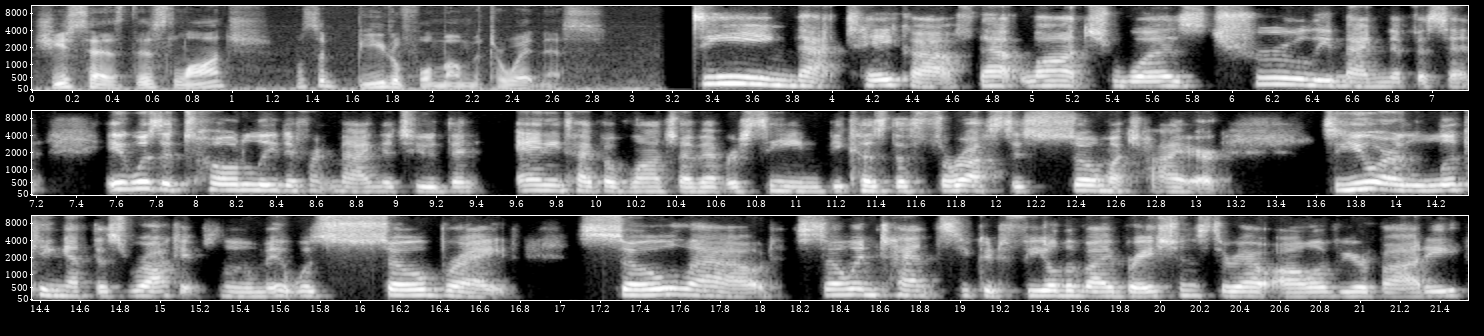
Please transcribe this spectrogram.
She says this launch was a beautiful moment to witness seeing that takeoff, that launch was truly magnificent. It was a totally different magnitude than any type of launch I've ever seen because the thrust is so much higher. So you are looking at this rocket plume. It was so bright, so loud, so intense. You could feel the vibrations throughout all of your body.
